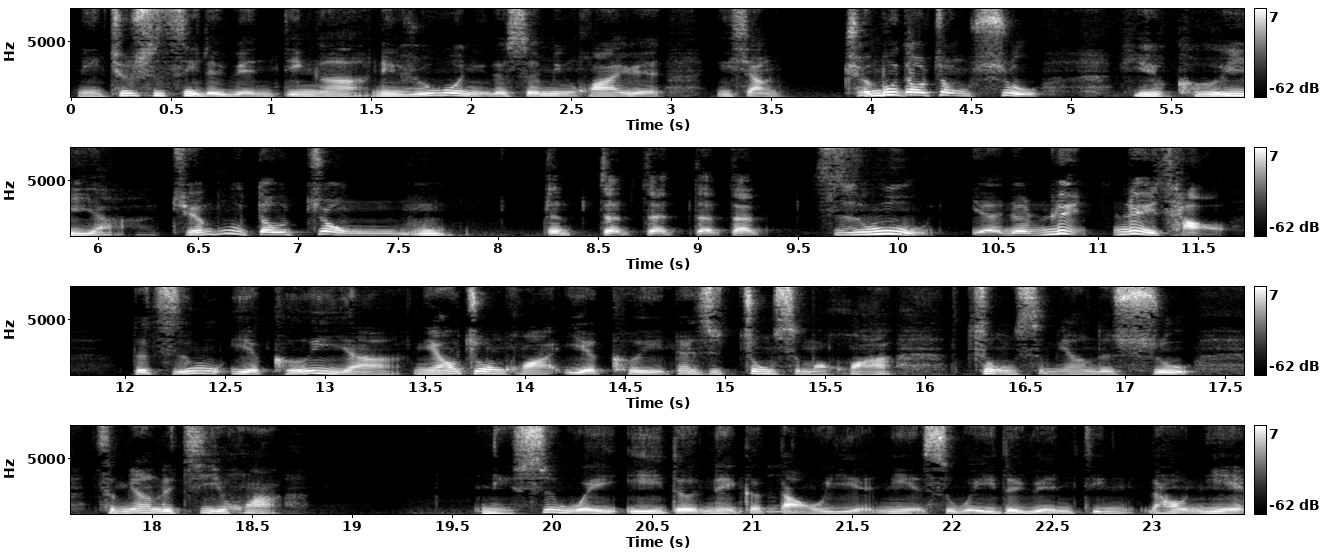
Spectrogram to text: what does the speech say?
你就是自己的园丁啊。你如果你的生命花园，你想全部都种树也可以呀、啊，全部都种的的的的的。植物也就绿绿草的植物也可以啊，你要种花也可以，但是种什么花，种什么样的树，怎么样的计划，你是唯一的那个导演，你也是唯一的园丁，然后你也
